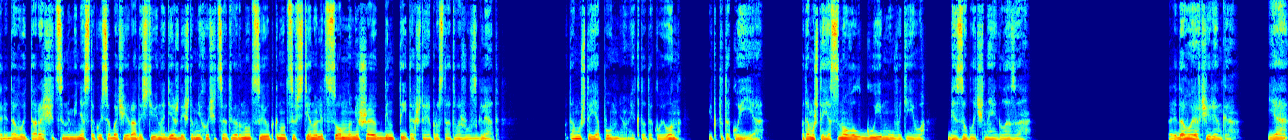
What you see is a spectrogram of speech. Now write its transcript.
Рядовой таращится на меня с такой собачьей радостью и надеждой, что мне хочется отвернуться и уткнуться в стену лицом, но мешают бинты, так что я просто отвожу взгляд. Потому что я помню, и кто такой он, и кто такой я. Потому что я снова лгу ему в эти его безоблачные глаза. Рядовой Овчаренко, я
